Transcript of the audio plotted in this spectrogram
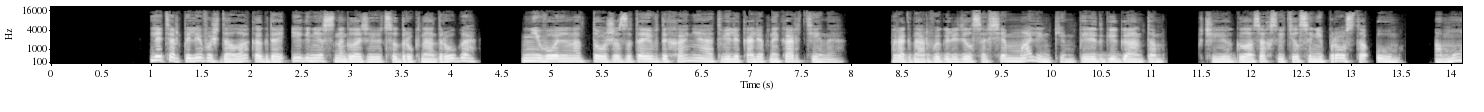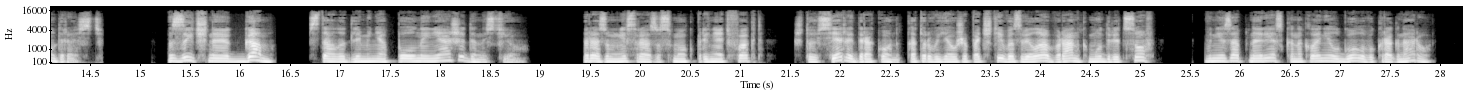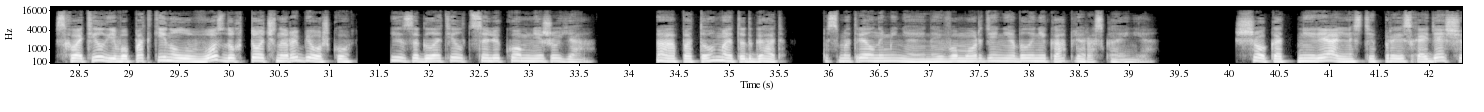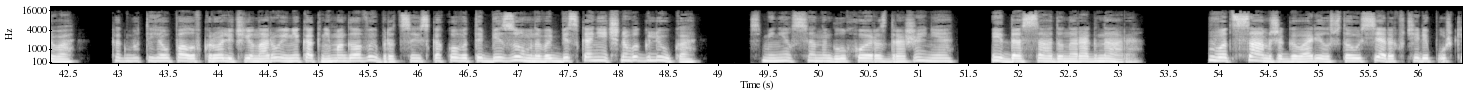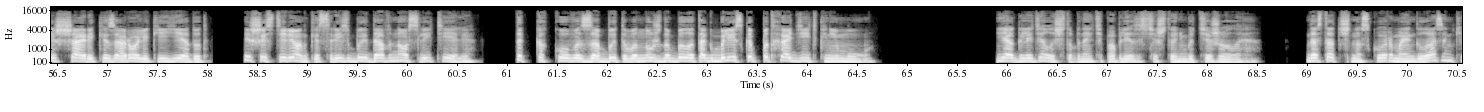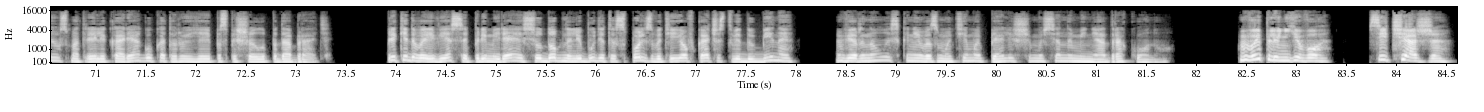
Я терпеливо ждала, когда Игнис наглазеются друг на друга, невольно тоже затаив дыхание от великолепной картины. Рагнар выглядел совсем маленьким перед гигантом, в чьих глазах светился не просто ум, а мудрость. Зычная «гам» стала для меня полной неожиданностью. Разум не сразу смог принять факт, что серый дракон, которого я уже почти возвела в ранг мудрецов, внезапно резко наклонил голову к Рагнару, схватил его, подкинул в воздух точно рыбешку и заглотил целиком, не жуя. А потом этот гад посмотрел на меня, и на его морде не было ни капли раскаяния. Шок от нереальности происходящего, как будто я упала в кроличью нору и никак не могла выбраться из какого-то безумного, бесконечного глюка, сменился на глухое раздражение и досаду на Рагнара. Вот сам же говорил, что у серых в черепушке шарики за ролики едут, и шестеренки с резьбы давно слетели. Так какого забытого нужно было так близко подходить к нему? Я огляделась, чтобы найти поблизости что-нибудь тяжелое. Достаточно скоро мои глазоньки усмотрели корягу, которую я и поспешила подобрать. Прикидывая вес и примеряясь, удобно ли будет использовать ее в качестве дубины, вернулась к невозмутимо пялящемуся на меня дракону. «Выплюнь его! Сейчас же!»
